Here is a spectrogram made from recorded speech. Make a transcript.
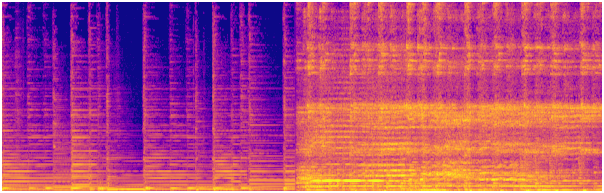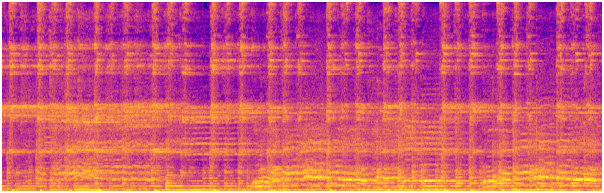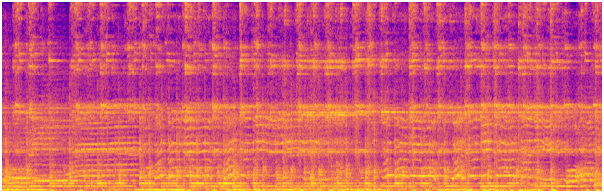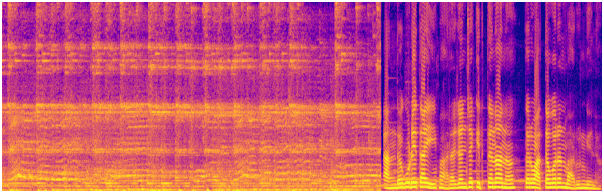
ताई महाराजांच्या कीर्तनानं तर वातावरण भारून गेलं.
